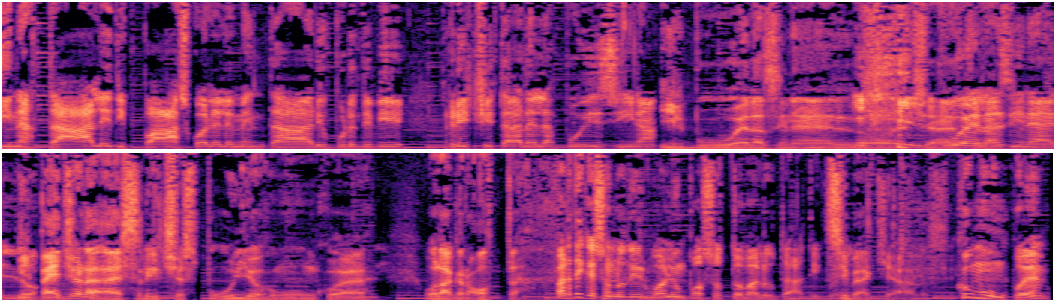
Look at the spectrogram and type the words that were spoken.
di Natale, di Pasqua alle elementari, oppure devi recitare la poesina. Il bue, l'asinello, Il eccetera. bue e l'asinello. Il peggio era essere il cespuglio comunque, o la grotta. A parte che sono dei ruoli un po' sottovalutati. quelli. Sì, beh, chiaro, sì. Comunque,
